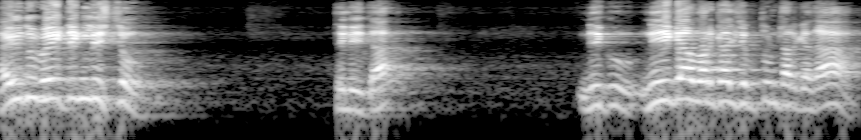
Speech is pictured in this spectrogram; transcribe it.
ఐదు వెయిటింగ్ లిస్టు. తెలీదా? నీకు నీగా వర్గాలు చెప్తుంటారు కదా.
